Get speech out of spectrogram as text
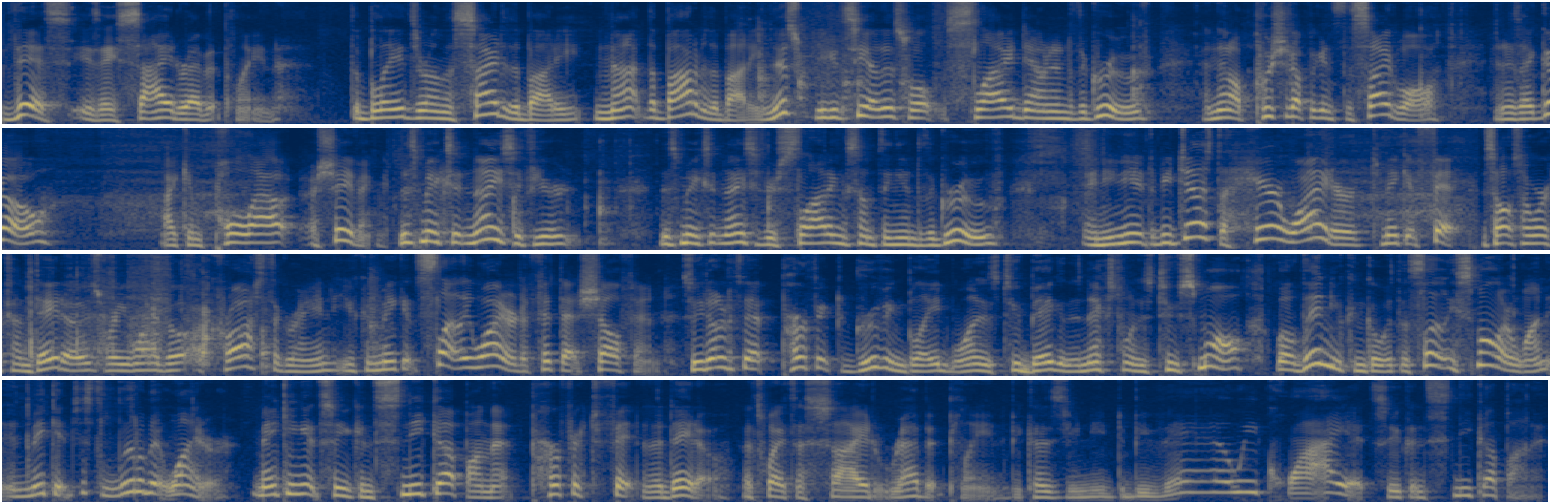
This is a side rabbit plane. The blades are on the side of the body, not the bottom of the body. And this, you can see how this will slide down into the groove, and then I'll push it up against the sidewall, and as I go, I can pull out a shaving. This makes it nice if you're, this makes it nice if you're slotting something into the groove, and you need it to be just a hair wider to make it fit. This also works on dados where you want to go across the grain. You can make it slightly wider to fit that shelf in. So you don't have that perfect grooving blade, one is too big and the next one is too small. Well, then you can go with the slightly smaller one and make it just a little bit wider, making it so you can sneak up on that perfect fit in the dado. That's why it's a side rabbit plane, because you need to be very quiet so you can sneak up on it.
